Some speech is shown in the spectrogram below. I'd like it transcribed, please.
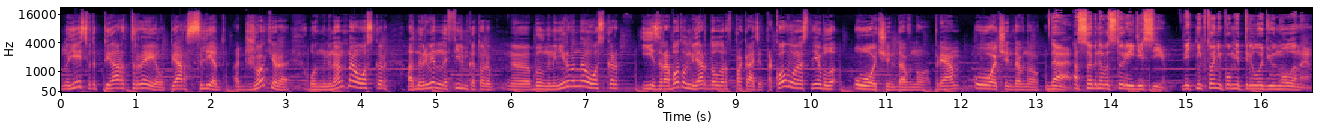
но есть вот этот пиар-трейл, пиар-след от Джокера, он номинант на Оскар, одновременно фильм, который э, был номинирован на Оскар и заработал миллиард долларов в прокате. Такого у нас не было очень давно, прям очень давно. Да, особенно в истории DC. Ведь никто не помнит трилогию Нолана.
